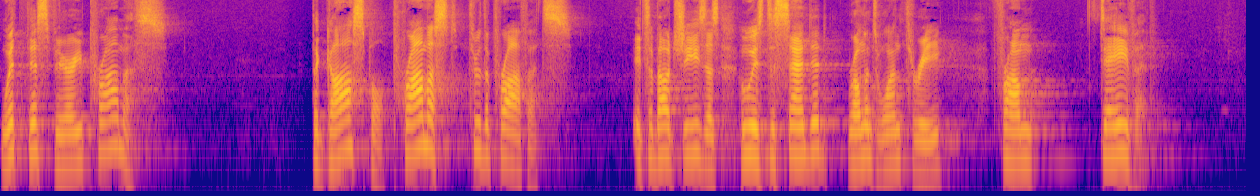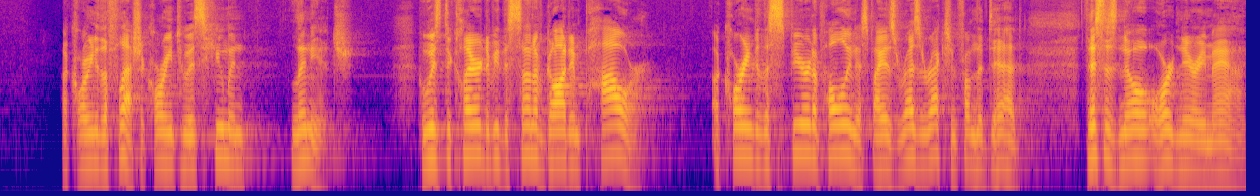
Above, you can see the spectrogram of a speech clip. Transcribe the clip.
with this very promise. The gospel promised through the prophets. It's about Jesus who is descended, Romans 1 3, from David, according to the flesh, according to his human lineage, who is declared to be the Son of God in power, according to the Spirit of holiness by his resurrection from the dead. This is no ordinary man,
